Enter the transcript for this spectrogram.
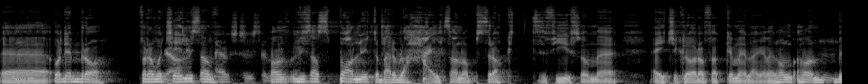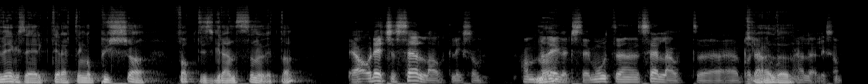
Eh, Og det er bra. For han var kjedelig hvis han, jeg han, hvis han spann ut og bare ble helt sånn abstrakt fyr som eh, jeg ikke klarer å fucke med lenger. Men han, han Mm. beveger seg i riktig retning og pusher faktisk grensene litt. da Ja, og det er ikke sell-out, liksom. Han beveger ikke seg mot en sell-out uh, på den måten heller, liksom.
